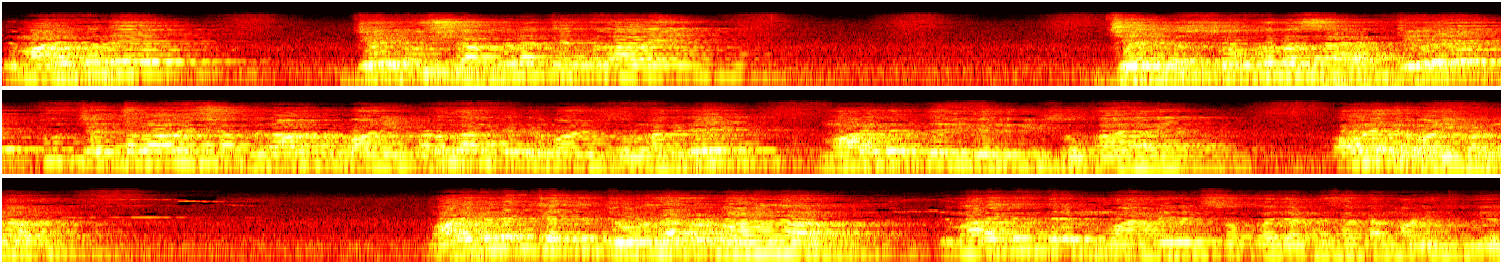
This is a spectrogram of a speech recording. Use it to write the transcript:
ਤੇ ਮਹਾਰਾਜ ਕਹਿੰਦੇ, ਜੇ ਤੂੰ ਸ਼ਬਦ ਨਾਲ ਚਿੱਤ ਲਾ ਲੇ ਜਿੱਤ ਸੁਖ ਵਸੈ, ਜੇ ਤੂੰ ਚਿੱਤ ਲਾ ਸ਼ਬਦ ਨਾਲ ਗੁਰਬਾਣੀ ਪੜਨ ਲੱਗ ਤੇ ਗੁਰਬਾਣੀ ਸੁਣਨ ਲੱਗ ਜੇ ਮਹਾਰਾਜ ਕਹਿੰਦੇ ਤੇਰੀ ਜ਼ਿੰਦਗੀ 'ਚ ਆ ਜਾਣੇ। ਉਹਨੇ ਗੁਰਬਾਣੀ ਪੜਨਾ ਮਹਾਰਾਜ ਕਹਿੰਦੇ ਚਿੱਤ ਜੋੜਦਾ ਗੁਰਬਾਣੀ ਨਾਲ, ਤੇ ਮਹਾਰਾਜ ਕਹਿੰਦੇ ਤੇਰੇ ਮਨ ਦੇ ਵਿੱਚ ਸੁੱਖ ਆ ਜਾਣਾ ਸਾਡਾ ਮਨ ਹੀ ਦੁਖੀ ਹੈ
